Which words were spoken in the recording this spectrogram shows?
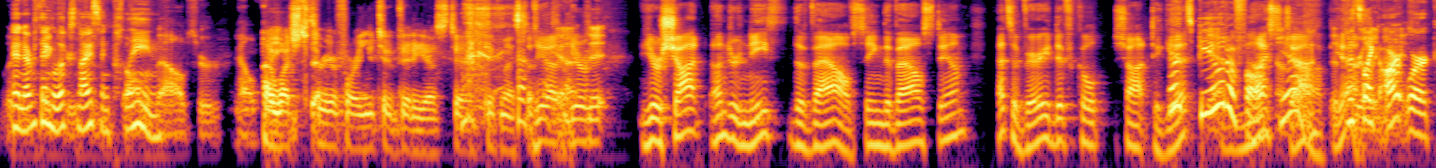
looking everything looks nice and all the clean. valves are healthy. I watched stuff. three or four YouTube videos to give myself. Yeah, Yeah, you're- the- Your shot underneath the valve, seeing the valve stem, that's a very difficult shot to get. That's beautiful. Nice Yeah. job. That's yeah. That's really like nice. artwork.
